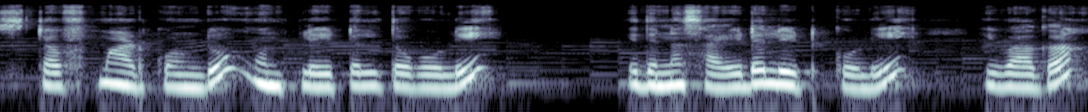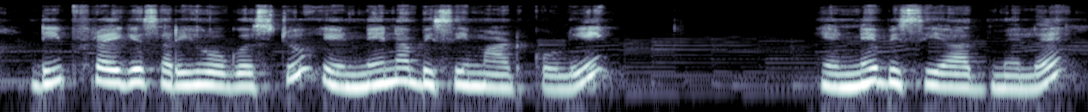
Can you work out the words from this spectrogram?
ಸ್ಟಫ್ ಮಾಡಿಕೊಂಡು ಒಂದು ಪ್ಲೇಟಲ್ಲಿ ತಗೊಳ್ಳಿ. ಇದನ್ನು ಸೈಡಲ್ಲಿ ಇಟ್ಕೊಳ್ಳಿ. ಇವಾಗ ಡೀಪ್ ಫ್ರೈಗೆ ಸರಿ ಹೋಗೋಷ್ಟು ಎಣ್ಣೆನ ಬಿಸಿ ಮಾಡ್ಕೊಳ್ಳಿ. ಎಣ್ಣೆ ಬಿಸಿ ಆದಮೇಲೆ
